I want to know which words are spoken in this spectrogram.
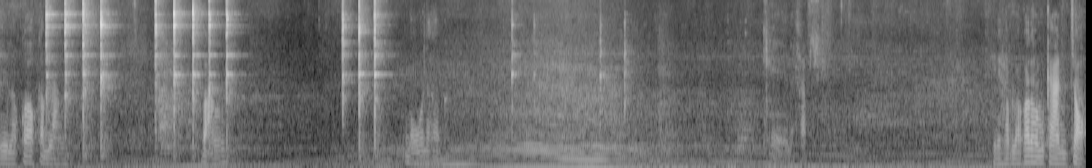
นี่เราก็กำลังฝังโบนะครับโอเคนะครับนี่นะครับ เราก็ทำการเจาะ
